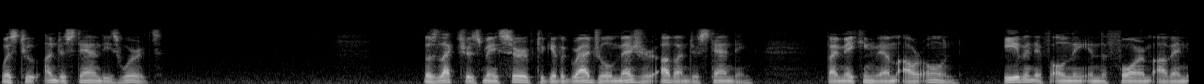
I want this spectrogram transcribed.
was to understand these words, those lectures may serve to give a gradual measure of understanding by making them our own, even if only in the form of an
